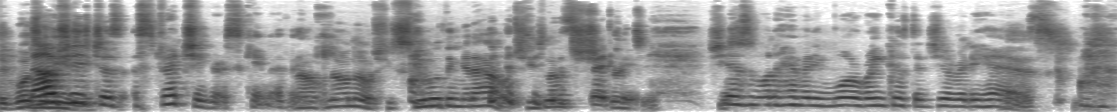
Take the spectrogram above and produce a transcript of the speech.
it wasn't now easy. she's just stretching her skin. I think. no, no, no. She's smoothing it out. She's She's not stretching. stretching. She doesn't want to have any more wrinkles than she already has. Yes,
